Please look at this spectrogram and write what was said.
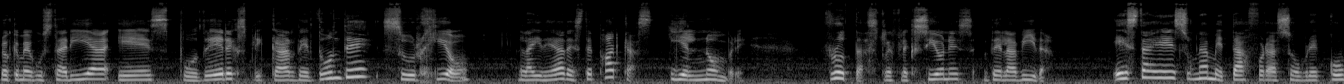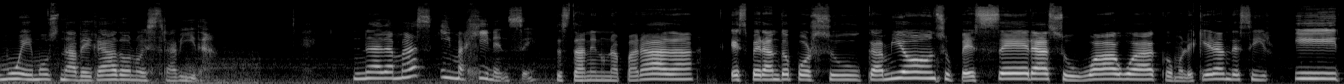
lo que me gustaría es poder explicar de dónde surgió la idea de este podcast y el nombre, Rutas, Reflexiones de la Vida. Esta es una metáfora sobre cómo hemos navegado nuestra vida. Nada más imagínense. Están en una parada, esperando por su camión, su pecera, su guagua, como le quieran decir, y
